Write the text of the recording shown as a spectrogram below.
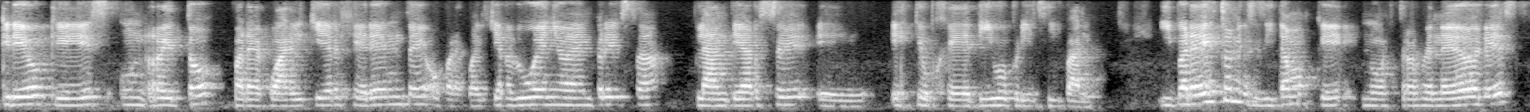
creo que es un reto para cualquier gerente o para cualquier dueño de empresa plantearse eh, este objetivo principal. Y para esto necesitamos que nuestros vendedores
